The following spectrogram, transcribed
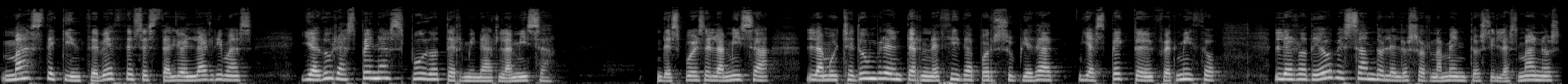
Más de quince veces estalló en lágrimas y a duras penas pudo terminar la misa Después de la misa, la muchedumbre, enternecida por su piedad y aspecto enfermizo, le rodeó besándole los ornamentos y las manos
